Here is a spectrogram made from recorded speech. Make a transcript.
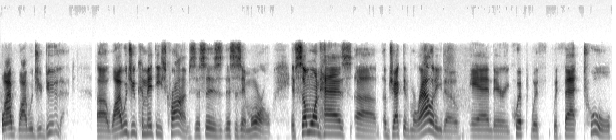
why why would you do that? Uh, why would you commit these crimes? This is this is immoral. If someone has uh, objective morality, though, and they're equipped with with that tool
